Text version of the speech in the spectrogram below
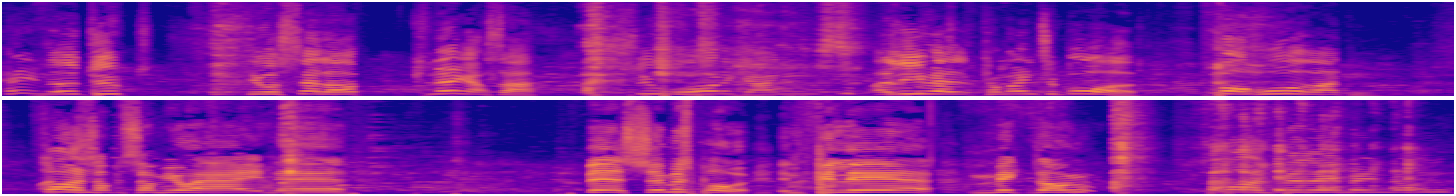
helt nede dybt. Hiver selv op, knækker sig 7-8 gange, og alligevel kommer ind til bordet, får hovedretten. Får Og en, som, som jo er en... Uh, med sømmesprog, en filet mignon. får en billede med nogen,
